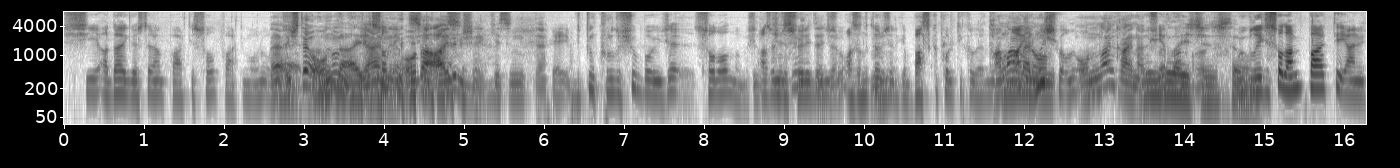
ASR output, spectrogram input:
kişiyi aday gösteren parti sol parti mi onu? onu- Evet, işte onu da onun ayrı yani Sol o da ayrı bir şey kesinlikle. E, bütün kuruluşu boyunca sol olmamış. Az önce Kesinlikle söylediğimiz canım. o azınlıklar Hı. üzerindeki baskı politikalarını Tamamen on, onaylamış ve onu, ondan kaynaklı. şey Uygulayıcısı olmuş. uygulayıcısı olan bir parti. Yani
